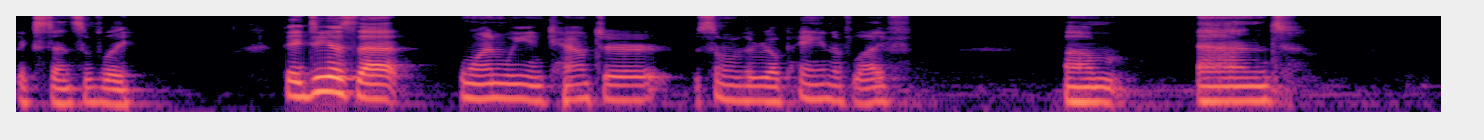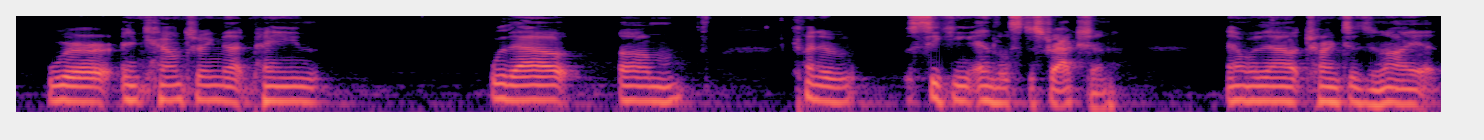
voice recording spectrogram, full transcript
extensively. The idea is that when we encounter some of the real pain of life, um, and we're encountering that pain without um, kind of seeking endless distraction and without trying to deny it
